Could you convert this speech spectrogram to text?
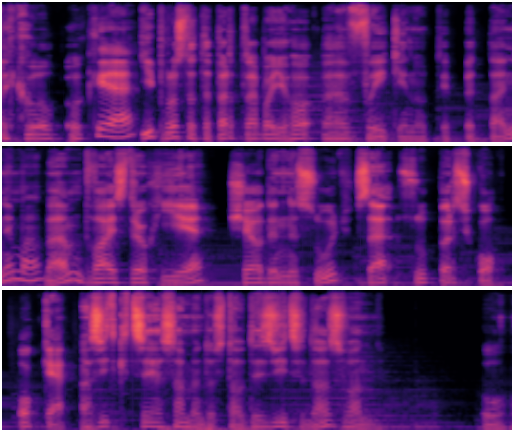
Прикол. Окей. І просто тепер треба його е, викинути. Питань нема. Бем, два із трьох є. Ще один несуть. Все суперсько. Окей. А звідки це я саме достав? Десь звідси, да, з ванни? О.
